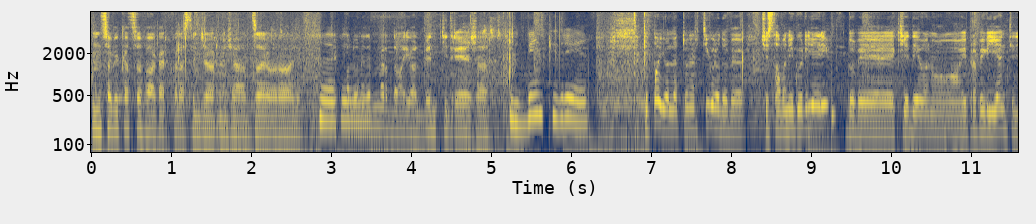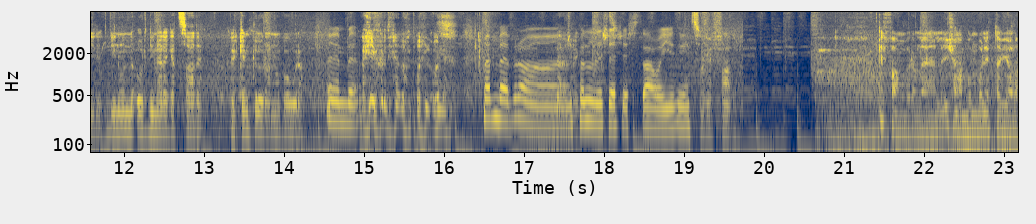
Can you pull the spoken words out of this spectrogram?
Non so che cazzo fa calcola sti giorni, cioè zero proprio. Eh, il pallone di merda mi arriva al 23, cioè. Il 23. Che poi ho letto un articolo dove ci stavano i corrieri dove chiedevano ai propri clienti di, di non ordinare cazzate. Perché anche loro hanno paura. Eh beh, E io ho ordinato un pallone. vabbè, però Beh, il cioè- pallone c'è, c'è sta, voglio dire. Non so che fa. Che famo però Lenel? Lì c'è una bomboletta viola.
